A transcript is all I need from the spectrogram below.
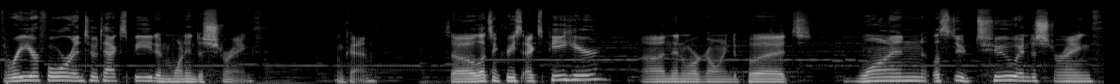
three or four into attack speed and one into strength. Okay. So let's increase XP here. Uh, and then we're going to put one, let's do two into strength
